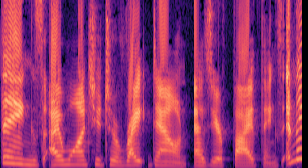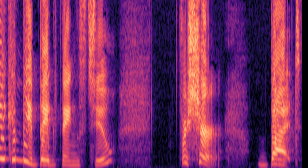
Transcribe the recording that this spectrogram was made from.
things I want you to write down as your five things. And they can be big things too, for sure. But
